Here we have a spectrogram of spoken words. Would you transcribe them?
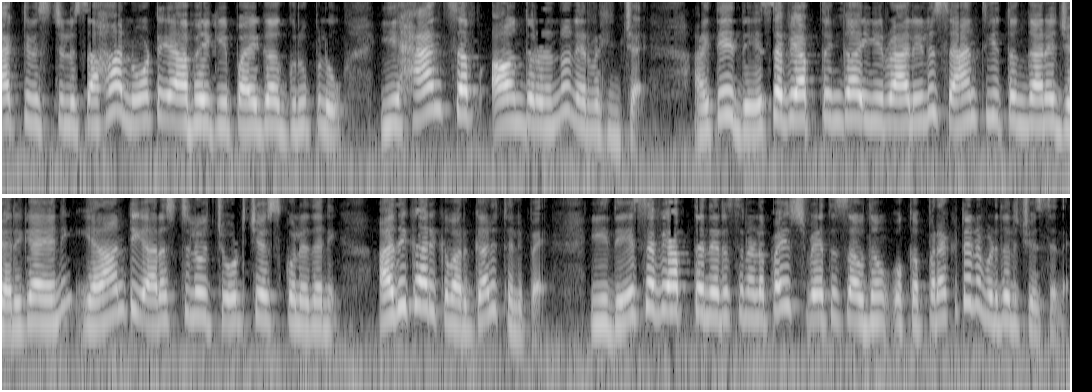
యాక్టివిస్టులు సహా నూట యాభైకి పైగా గ్రూపులు ఈ హ్యాండ్స్ అప్ ఆందోళనను నిర్వహించాయి. అయితే దేశవ్యాప్తంగా ఈ ర్యాలీలు శాంతియుతంగానే జరిగాయని ఎలాంటి అరెస్టులు చోటు చేసుకోలేదని అధికారిక వర్గాలు తెలిపాయి. ఈ దేశవ్యాప్త నిరసనలపై శ్వేతసౌధం ఒక ప్రకటన విడుదల చేసింది.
